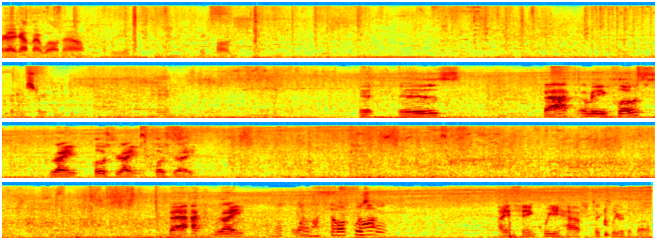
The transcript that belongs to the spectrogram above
Okay, I got my well now. Over you. Big fog. We're going straight into people. It is back. I mean, close. Right. Close right. Close right. Back right. What, what the the fuck was fuck? I think we have to clear the buff.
